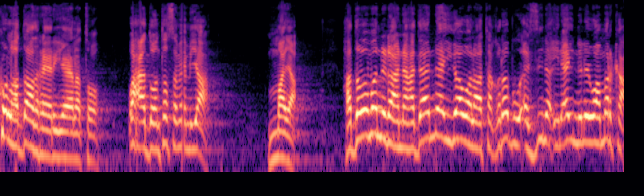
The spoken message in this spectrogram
Kol haddaad reer yeelato waxaa doonto samee miyaa maya. Haddaba ma nidhaahnaa haddaa nahyigaa walaa taqrabuu azina ilaahay nale waa marka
